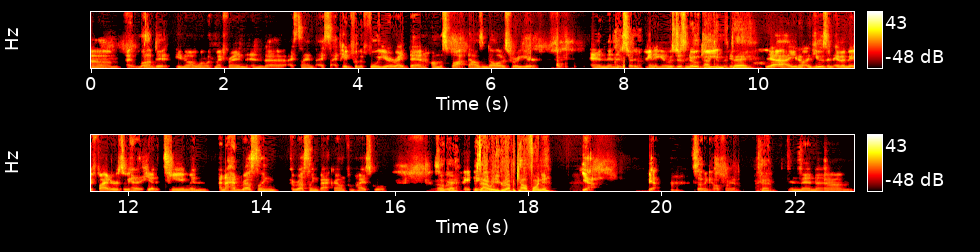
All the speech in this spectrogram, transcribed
Um, I loved it. You know, I went with my friend and uh, I signed. I, I paid for the full year right then on the spot, thousand dollars for a year, and then I started training. It was just no Back in the day, Yeah, you know, and he was an MMA fighter, so he had a, he had a team, and and I had wrestling a wrestling background from high school. So okay. Is that where you grew up in California? Yeah, yeah, Southern California? Okay. And then, um,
